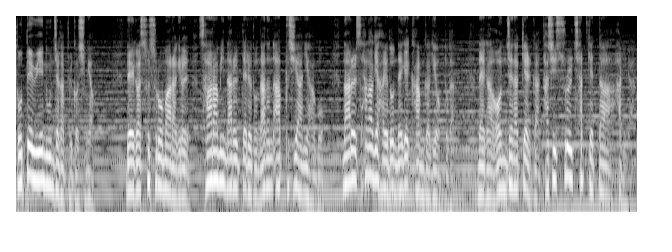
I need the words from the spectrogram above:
돛대 위에 누운 자 같을 것이며 내가 스스로 말하기를 사람이 나를 때려도 나는 아프지 아니하고 나를 상하게 하여도 내게 감각이 없도다. 내가 언제나 깰까 다시 술을 찾겠다 하리라.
